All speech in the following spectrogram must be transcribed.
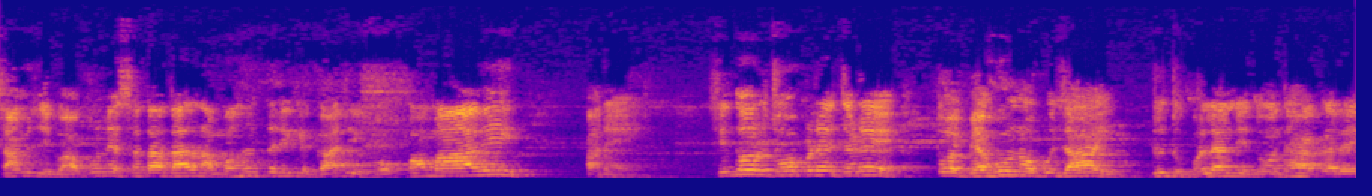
શામજી બાપુને સત્તાધારના મહંત તરીકે ગાદી હોપવામાં આવી અને સિંદોર ચોપડે ચડે તો બેહુ નો પૂજાય. દૂધ ભલાની દોંધા કરે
